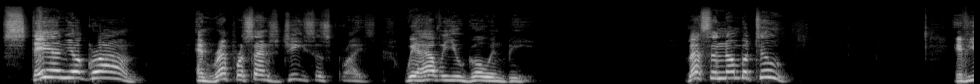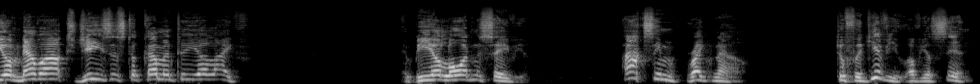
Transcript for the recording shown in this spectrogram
stand your ground and represents Jesus Christ wherever you go and be. Lesson number two. If you have never asked Jesus to come into your life, and be your Lord and Savior. Ask Him right now to forgive you of your sin.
